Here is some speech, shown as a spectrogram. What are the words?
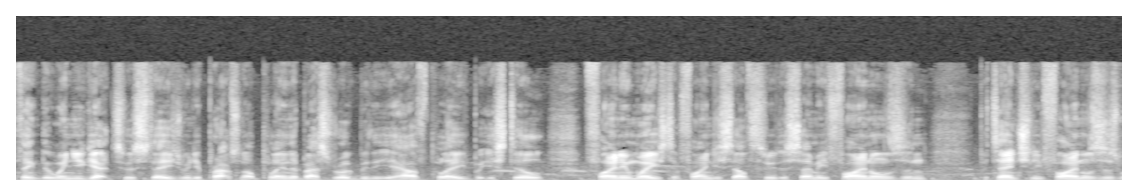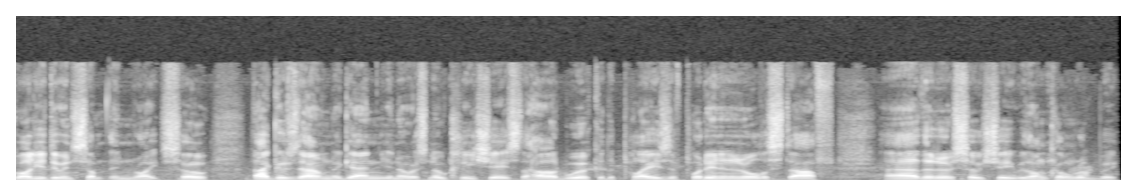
I think that when you get to a stage when you're perhaps not playing the best rugby that you have played, but you're still finding ways to find yourself through the semi-finals and potentially finals as well, you're doing something right. So that goes down again. You know, it's no cliche. It's the hard work that the players have put in and all the staff uh, that are associated with Hong Kong rugby.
